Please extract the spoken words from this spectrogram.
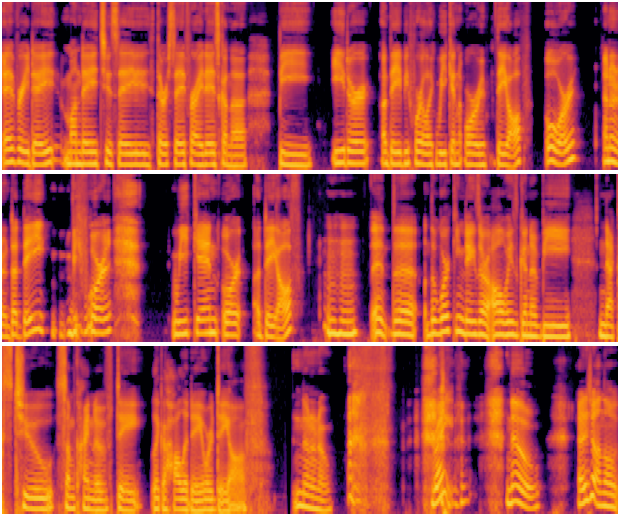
every day, Monday, Tuesday, Thursday, Friday is gonna be either a day before like weekend or day off, or I don't know, the day before weekend or a day off. Mm-hmm. It, the the working days are always gonna be next to some kind of day, like a holiday or a day off, No, no, no. right? No. あれでしょあの、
